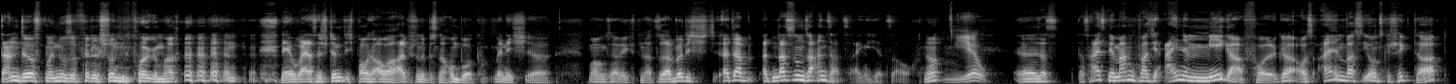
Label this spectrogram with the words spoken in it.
Dann dürfte man nur so Viertelstunden-Folge machen. nee, wobei das nicht stimmt. Ich brauche ja auch eine halbe Stunde bis nach Hamburg, wenn ich äh, morgens unterwegs bin. Also da würde ich, äh, da, das ist unser Ansatz eigentlich jetzt auch. Ne? Jo. Äh, das, das heißt, wir machen quasi eine Mega-Folge aus allem, was ihr uns geschickt habt.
